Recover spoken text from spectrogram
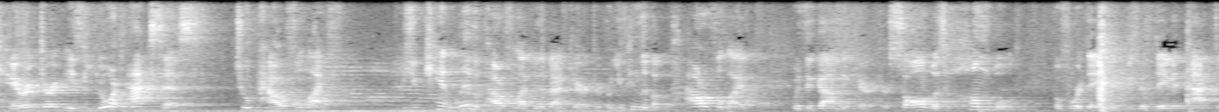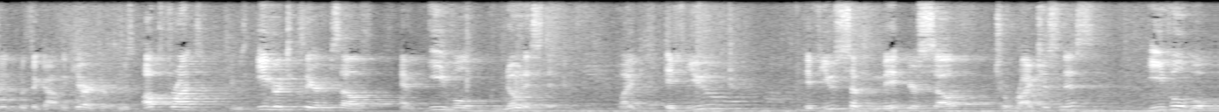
character is your access to a powerful life. Because you can't live a powerful life with a bad character, but you can live a powerful life with a godly character. Saul was humbled before David because David acted with a godly character. He was upfront, he was eager to clear himself, and evil noticed it. Like if you if you submit yourself to righteousness, evil will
